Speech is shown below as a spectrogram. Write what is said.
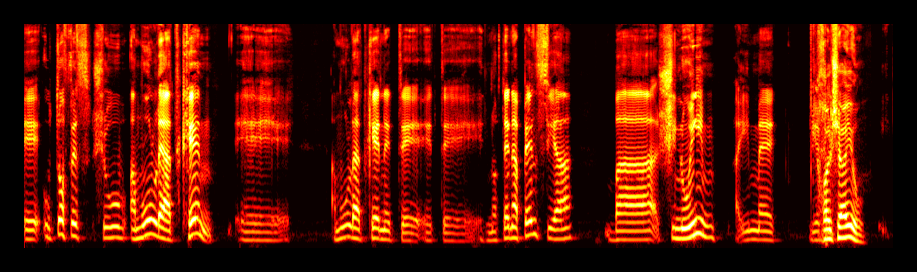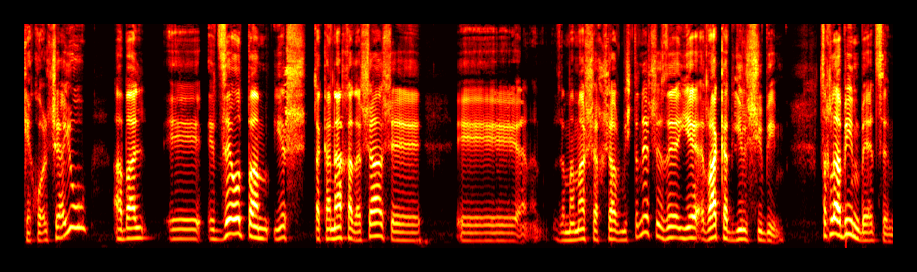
אה, הוא טופס שהוא אמור לעדכן אמור לעדכן את, את, את נותן הפנסיה בשינויים, האם... ככל יש, שהיו. ככל שהיו, אבל את זה עוד פעם, יש תקנה חדשה ש... זה ממש עכשיו משתנה, שזה יהיה רק עד גיל 70. צריך להבין בעצם,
